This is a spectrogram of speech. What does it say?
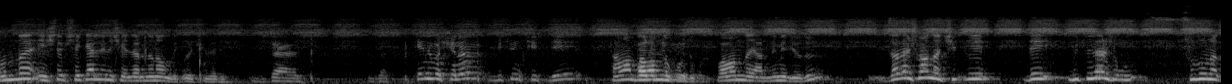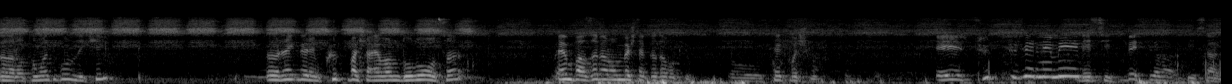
Onu da Eşref Şekerli'nin şeylerinden aldık ölçüleri. Güzel. Güzel. Kendi başına bütün çiftliği Tamam babam da kurduk. Babam da yardım ediyordu. Zaten şu anda çiftliği de bütün her şey suluğuna kadar otomatik olduğu için örnek vereyim 40 baş hayvan dolu olsa en fazla ben 15 dakikada bakıyorum. Tek başıma. e, süt üzerine mi? Besi. Besi var. Besi abi.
